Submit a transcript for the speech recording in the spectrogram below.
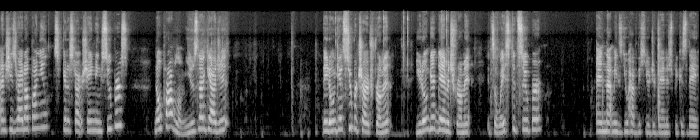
And she's right up on you. It's gonna start chaining supers. No problem. Use that gadget. They don't get supercharged from it. You don't get damage from it. It's a wasted super. And that means you have the huge advantage because they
